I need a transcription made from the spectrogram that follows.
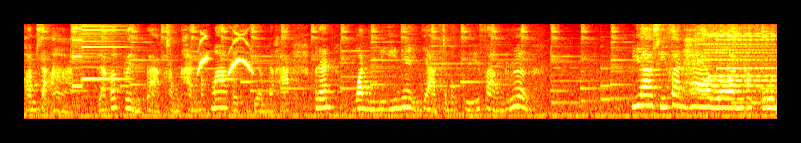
ความสะอาด แล้วก็กลิ่นปากสำคัญมากๆเลยทีเดียวนะคะ เพราะฉะนั้นวันนี้เนี่ยอยากจะมาคุยให้ฟังเรื่อง ยาสีฟันแฮร์วอนค่ะคุณ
